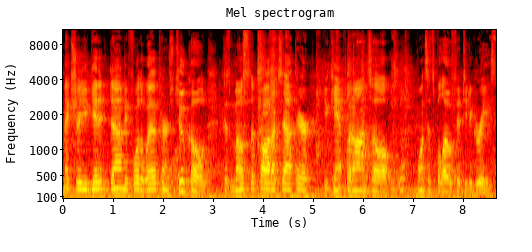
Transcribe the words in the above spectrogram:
make sure you get it done before the weather turns too cold because most of the products out there you can't put on until once it's below 50 degrees.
